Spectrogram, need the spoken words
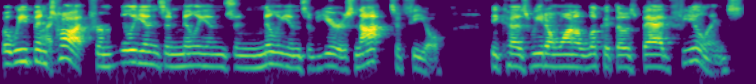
But we've been taught for millions and millions and millions of years not to feel because we don't want to look at those bad feelings.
